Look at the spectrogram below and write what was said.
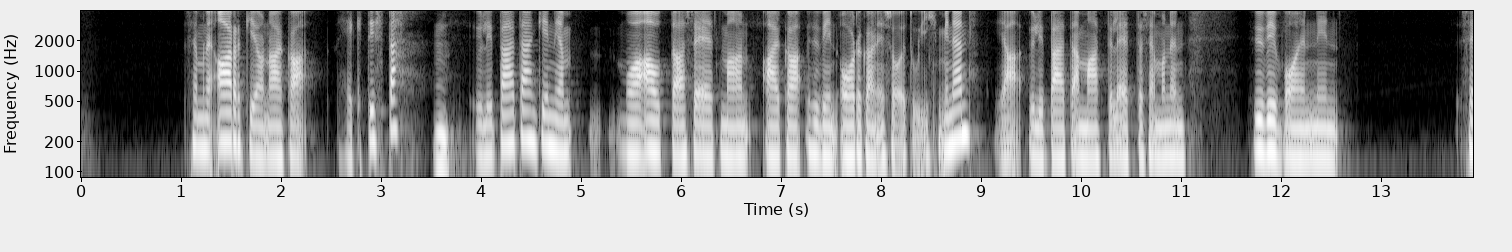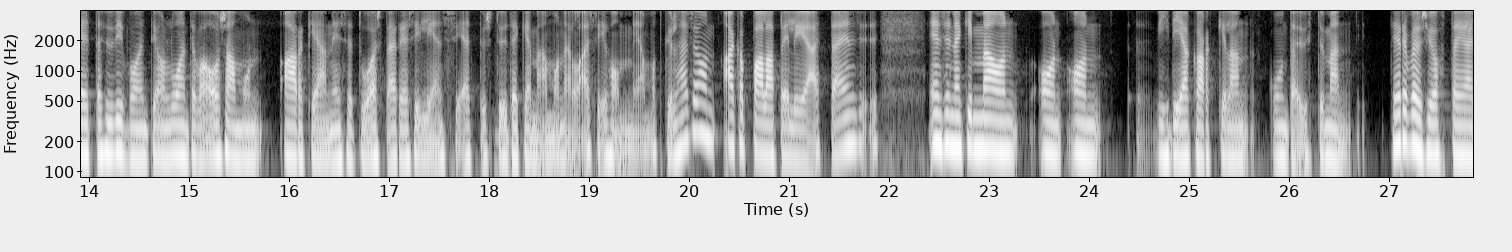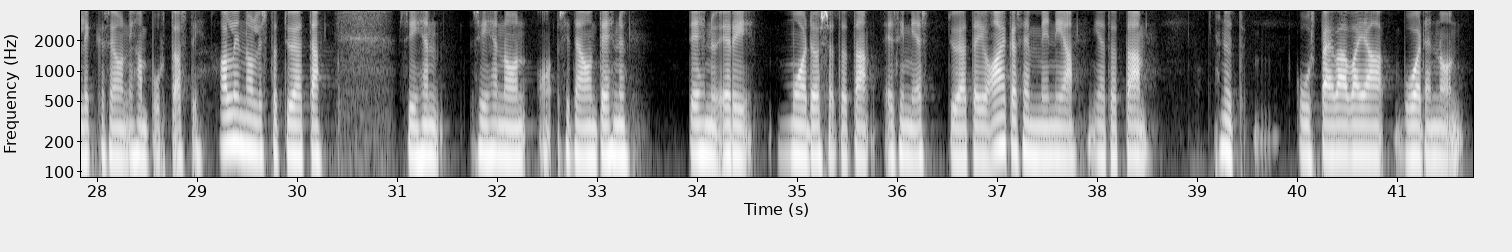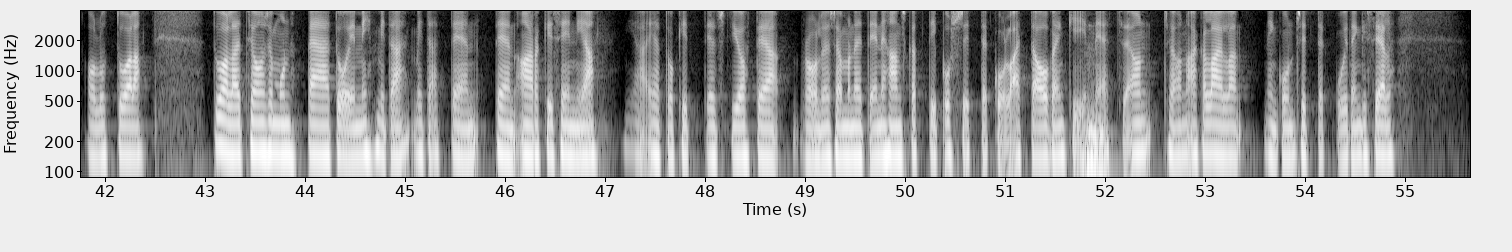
semmoinen arki on aika hektistä mm. ylipäätäänkin ja mua auttaa se, että mä oon aika hyvin organisoitu ihminen ja ylipäätään mä ajattelen, että semmoinen hyvinvoinnin, se, että hyvinvointi on luonteva osa mun arkea, niin se tuo sitä resilienssiä, että pystyy tekemään monenlaisia hommia, mutta kyllähän se on aika palapeliä, että ens, ensinnäkin mä oon on, on Vihdi ja Karkkilan kuntayhtymän terveysjohtaja, eli se on ihan puhtaasti hallinnollista työtä. Siihen, siihen on, sitä on tehnyt, tehnyt eri muodoissa tota esimiestyötä jo aikaisemmin ja, ja tota, nyt kuusi päivää vajaa vuoden on ollut tuolla, tuolla että se on se mun päätoimi, mitä, mitä teen, teen arkisin ja, ja, ja toki tietysti johtaja rooli on sellainen, että ei ne hanskat tipu sitten, kun laittaa oven kiinni, mm. että se on, se on aika lailla niin kuin sitten kuitenkin siellä,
